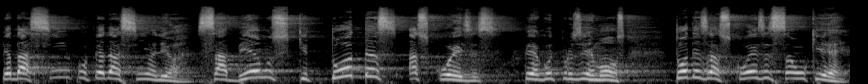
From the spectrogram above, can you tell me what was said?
Pedacinho por pedacinho ali, ó. Sabemos que todas as coisas, pergunto para os irmãos, todas as coisas são o quê?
